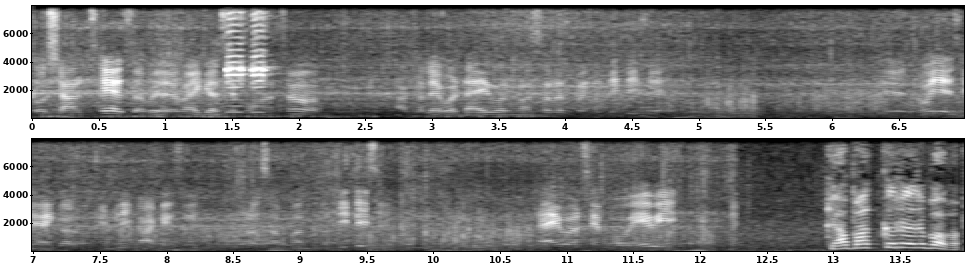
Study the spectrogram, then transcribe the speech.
તો શાંત છે હવે વાગ્યા છે પોણા છ. કલેવર ડાઈવરમાં સરસ પૈકી દીધી છે. જે જોઈએ છે આગળ કેટલી કાકી છે. ભરોસા પાત્ર દીધી છે. ડ્રાઈવર છે બહુ એવી ક્યાં બાત કર રહે બાબા?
